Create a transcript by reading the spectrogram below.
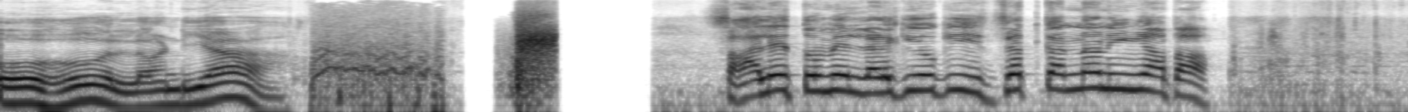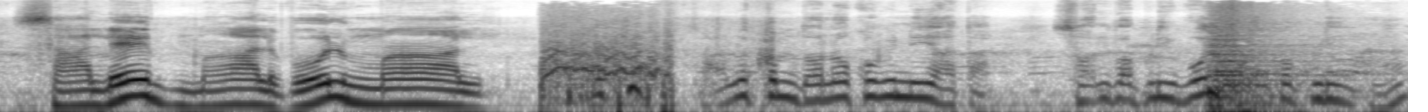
ओहो लौंडिया। साले तुम्हें लड़कियों की इज़्ज़त करना नहीं आता। साले माल बोल माल। सालू तुम दोनों को भी नहीं आता। सोन पपड़ी बोल सोन पपड़ी। हाँ?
